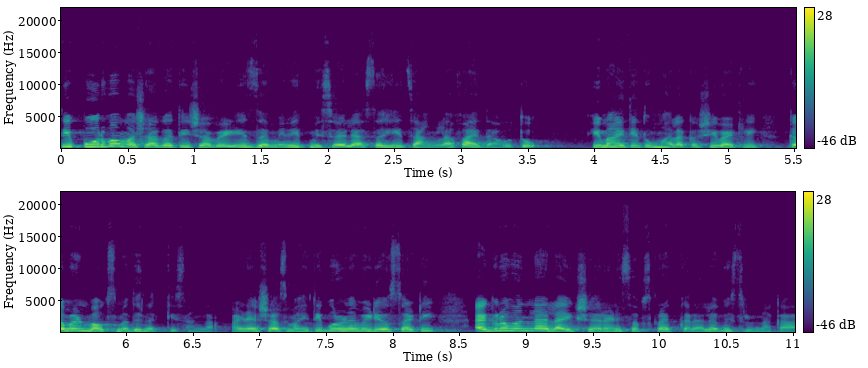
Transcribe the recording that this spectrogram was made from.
ती पूर्व मशागतीच्या वेळी जमिनीत मिसळल्यासही चांगला फायदा होतो. ही माहिती तुम्हाला कशी वाटली कमेंट बॉक्समध्ये नक्की सांगा. आणि अशाच माहितीपूर्ण व्हिडिओसाठी ॲग्रोवनला लाईक शेअर आणि सबस्क्राईब करायला विसरू नका.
